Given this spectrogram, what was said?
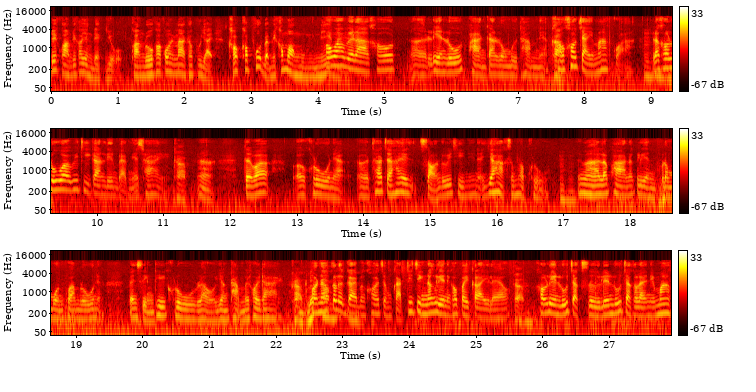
ด้วยความที่เขายังเด็กอยู่ ความรู้เขาก็ไม่มากเท่าผู้ใหญ่เขาเขาพูดแบบนี้เขามองมุมนี้เพราะว่ายังไง เวลาเขาเอ่อเรียนรู้ผ่านการลงมือทำเนี่ยครับเขาเข้าใจมากกว่า อือฮึ แล้วเขารู้ว่าวิธีการเรียนแบบเนี้ยใช่ครับ อ่าแต่ว่าเอ่อ ครูเนี่ยเอ่อถ้าจะให้สอนด้วยวิธีนี้เนี่ยยากสำหรับครูอือฮึใช่ไหมแล้วพานักเรียนประมวลความรู้เนี่ยเป็นสิ่งที่ครูเรายังทำไม่ค่อยได้ครับเพราะนั้นแล้วความก็เลยกลายเป็นข้อจำกัดที่จริงนักเรียนเนี่ยเขาไปไกลแล้วครับเขาเรียนรู้จากสื่อเรียนรู้จากอะไรเนี่ยมาก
